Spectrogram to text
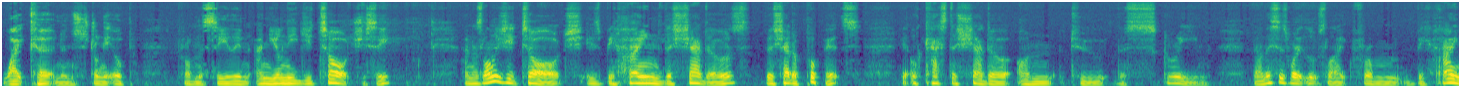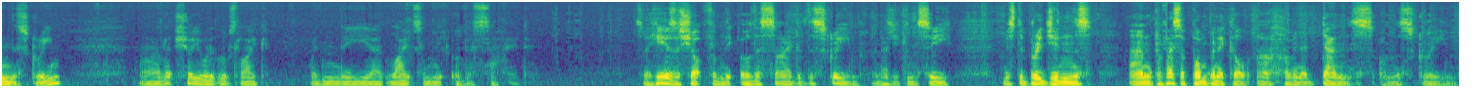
white curtain and strung it up from the ceiling and you'll need your torch, you see. And as long as your torch is behind the shadows, the shadow puppets, it'll cast a shadow onto the screen. Now this is what it looks like from behind the screen. Uh, let's show you what it looks like when the uh, light's on the other side. So here's a shot from the other side of the screen and as you can see Mr Bridgens and Professor Pumpernickel are having a dance on the screen.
